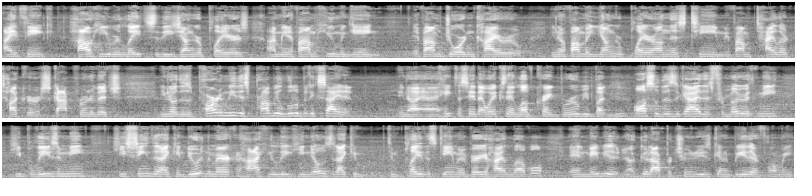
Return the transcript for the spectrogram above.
I think how he relates to these younger players. I mean, if I'm Hugh McGing, if I'm Jordan Kyrou, you know, if I'm a younger player on this team, if I'm Tyler Tucker or Scott Perunovich, you know, there's a part of me that's probably a little bit excited you know, I, I hate to say that way because I love Craig Berube, but mm-hmm. also this is a guy that's familiar with me. He believes in me. He's seen that I can do it in the American Hockey League. He knows that I can, can play this game at a very high level, and maybe a good opportunity is going to be there for me.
